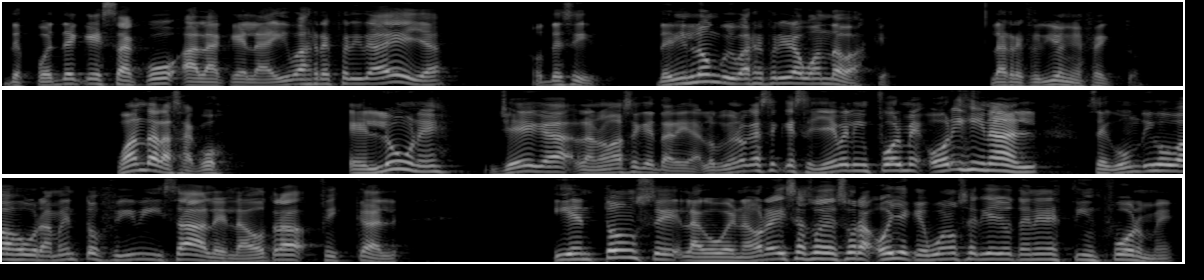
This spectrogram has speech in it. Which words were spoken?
después de que sacó a la que la iba a referir a ella, es decir, Denis Longo iba a referir a Wanda Vázquez. La refirió en efecto. Wanda la sacó. El lunes llega la nueva secretaria. Lo primero que hace es que se lleve el informe original, según dijo bajo juramento Phoebe Sales, la otra fiscal, y entonces la gobernadora dice a su asesora, oye, qué bueno sería yo tener este informe.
